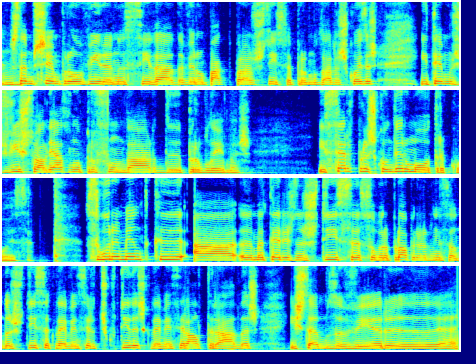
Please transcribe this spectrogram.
hum. estamos sempre a ouvir a necessidade de haver um pacto para a justiça para mudar as coisas e temos visto, aliás, um aprofundar de problemas. E serve para esconder uma outra coisa. Seguramente que há eh, matérias na Justiça sobre a própria organização da Justiça que devem ser discutidas, que devem ser alteradas, e estamos a ver eh,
